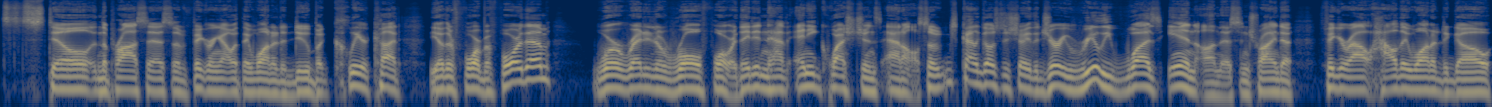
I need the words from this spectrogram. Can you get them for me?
still in the process of figuring out what they wanted to do, but clear cut, the other four before them were ready to roll forward. They didn't have any questions at all. So, it just kind of goes to show you the jury really was in on this and trying to figure out how they wanted to go,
